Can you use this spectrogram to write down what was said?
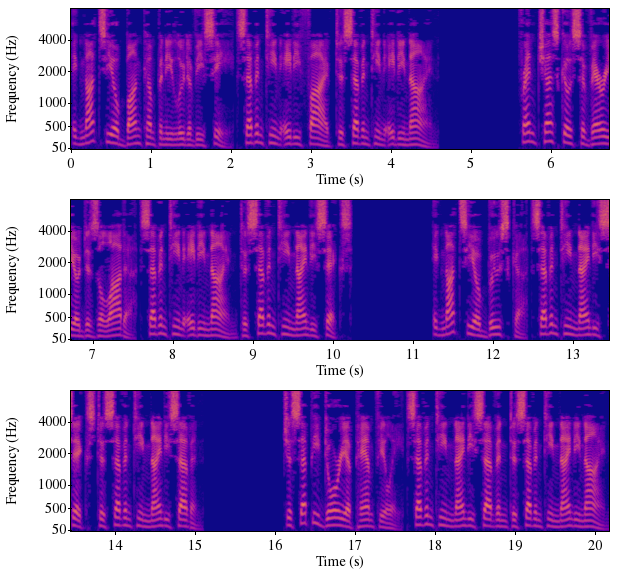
Ignazio Boncompagni Ludovici (1785–1789), Francesco Saverio de Zelada (1789–1796), Ignazio Busca (1796–1797). Giuseppe Doria Pamphili (1797–1799),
